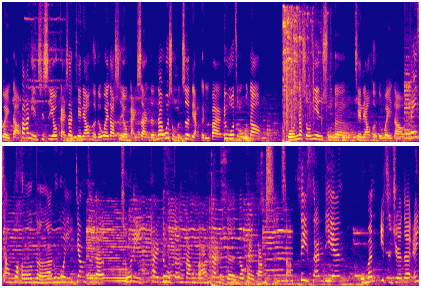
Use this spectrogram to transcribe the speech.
味道，八年其实有改善，田寮河的味道是有改善的。那为什么这两个礼拜，哎，我怎么闻到我那时候念书的田寮河的味道？非常不合格啊！如果以这样子的处理态度跟方法，那每个人都可以当市长。第三天，我们一直觉得，哎。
